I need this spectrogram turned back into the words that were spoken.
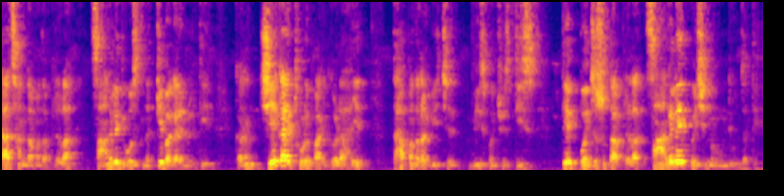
ह्याच हंगामात आपल्याला चांगले दिवस नक्की बघायला मिळतील. कारण जे काय थोडेफार गड आहेत दहा पंधरा वीस वीस पंचवीस तीस ते बंचसुद्धा आपल्याला चांगले पैसे मिळवून देऊन जाते.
